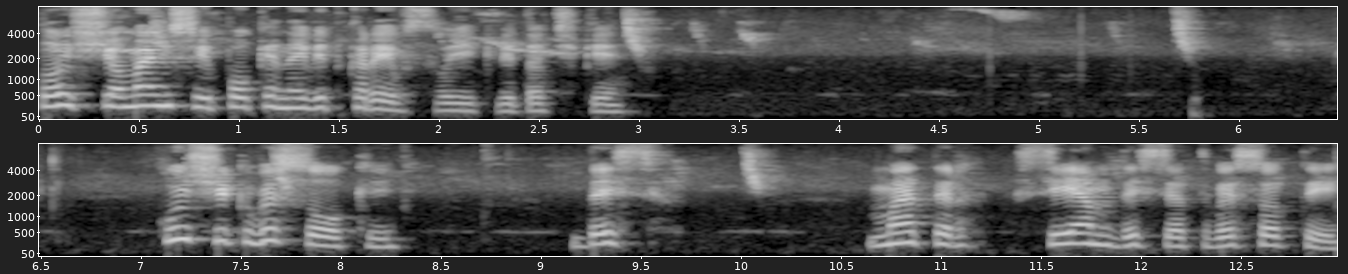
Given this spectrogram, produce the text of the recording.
Той, що менший, поки не відкрив свої квіточки. Кущик високий, десь метр сімдесят висоти.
